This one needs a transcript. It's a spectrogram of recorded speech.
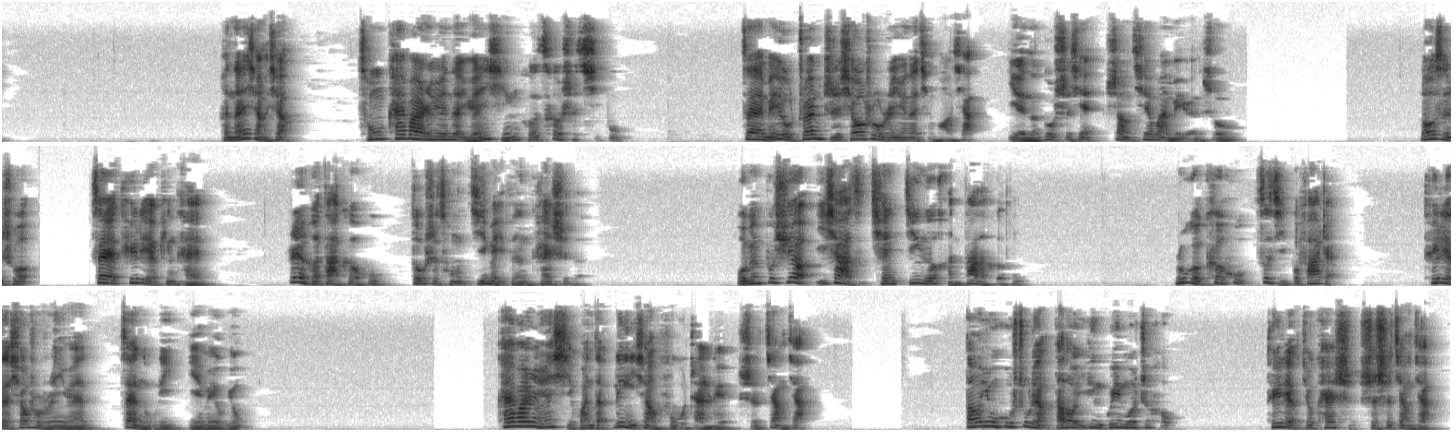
很难想象，从开发人员的原型和测试起步，在没有专职销售人员的情况下，也能够实现上千万美元的收入。Lawson 说，在 Twilio 平台，任何大客户都是从几美分开始的。我们不需要一下子签金额很大的合同。如果客户自己不发展，推列的销售人员再努力也没有用。开发人员喜欢的另一项服务战略是降价。当用户数量达到一定规模之后，推列就开始实施降价。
